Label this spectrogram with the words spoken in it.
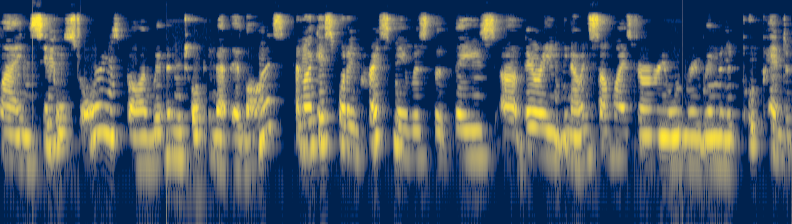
plain, simple stories by women talking about their lives. And I guess what impressed me was that these uh, very, you know, in some ways very ordinary women had put pen to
